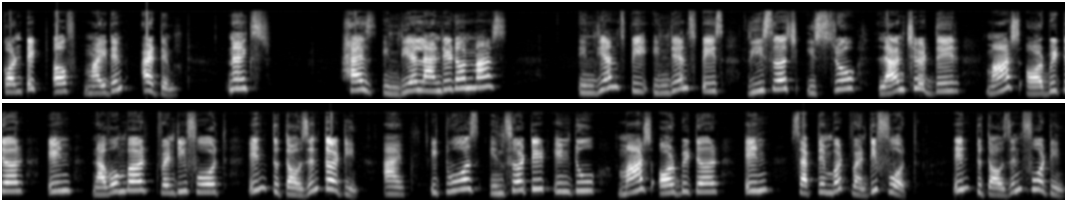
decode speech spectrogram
contact of maiden attempt. Next, has India landed on Mars? Indian, Spa Indian Space Research ISRO launched their Mars orbiter in November 24th in 2013 and it was inserted into Mars orbiter in September 24th in 2014.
